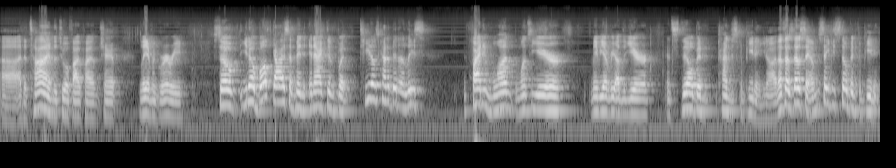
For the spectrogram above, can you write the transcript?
Uh, at the time, the 205 pound champ, Liam McGreary. So, you know, both guys have been inactive, but Tito's kind of been at least fighting one once a year, maybe every other year, and still been kind of just competing. You know, that's, that's what I was saying. I'm just saying he's still been competing.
